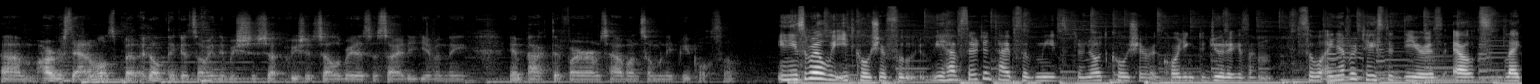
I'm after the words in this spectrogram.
um, harvest animals. But I don't think it's something that we should we should celebrate as a society, given the impact that firearms have on so many people. So. In Israel, we eat kosher food. We have certain types of meats that are not kosher according to Judaism. So I never tasted deers, elks, black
